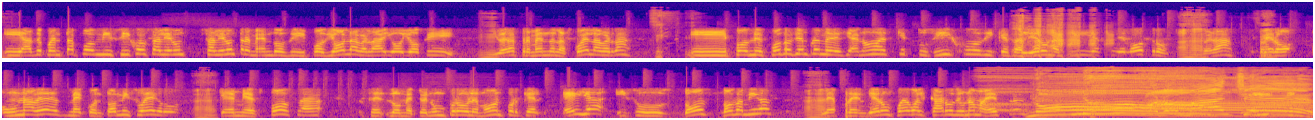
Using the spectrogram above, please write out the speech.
y haz de cuenta, pues mis hijos salieron, salieron tremendos, y pues yo, la verdad, yo, yo sí, yo era tremendo en la escuela, ¿verdad? Sí. Y pues mi esposa siempre me decía, no, es que tus hijos y que salieron aquí y esto y el otro, Ajá. ¿verdad? Pero una vez me contó mi suegro Ajá. que mi esposa se lo metió en un problemón porque ella y sus dos, dos amigas Ajá. le prendieron fuego al carro de una maestra. ¡No! ¡No, manches!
